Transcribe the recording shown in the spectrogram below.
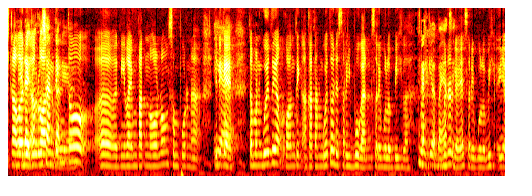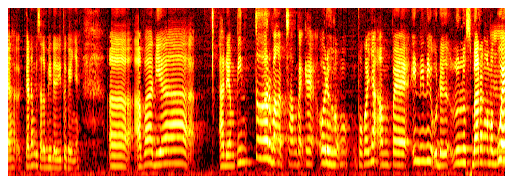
Kalau di jurusan accounting kali ya. tuh eh, nilai 400 sempurna. Jadi Iya. kayak teman gue tuh yang accounting angkatan gue tuh ada seribu kan, seribu lebih lah. Wah, gila, banyak Bener sih. gak ya seribu lebih? Iya, kadang bisa lebih dari itu kayaknya. Eh, apa dia ada yang pinter banget sampai kayak, waduh, pokoknya sampai ini nih udah lulus bareng sama gue.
